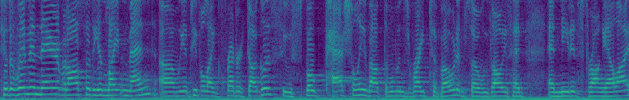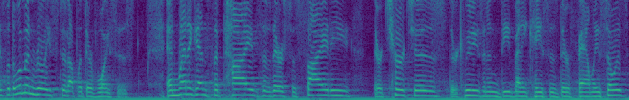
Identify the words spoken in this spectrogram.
To the women there, but also the enlightened men, uh, we had people like Frederick Douglass who spoke passionately about the woman's right to vote, and so we've always had and needed strong allies. But the women really stood up with their voices and went against the tides of their society, their churches, their communities, and indeed, many cases, their families. So it's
